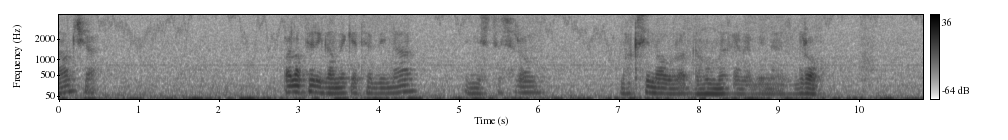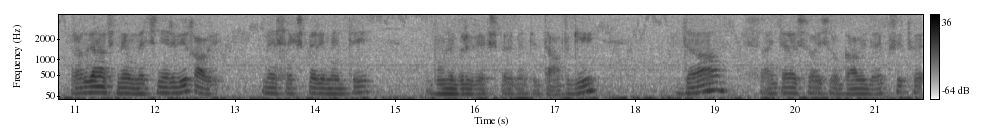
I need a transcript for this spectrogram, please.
დამჭა ყველაფერი გამეკეთებინა იმისთვის რომ მაქსიმალურად გამომეყენებინა ეს დრო რადგანაც მე მეცნიერი ვიყავი მე ეს ექსპერიმენტი ბუნებრივი ექსპერიმენტი დავდგი და საინტერესოა ის რომ გავიდა 6 თვე,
